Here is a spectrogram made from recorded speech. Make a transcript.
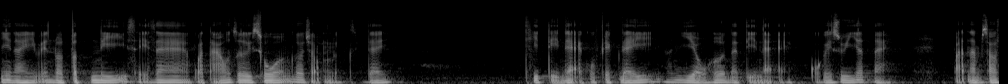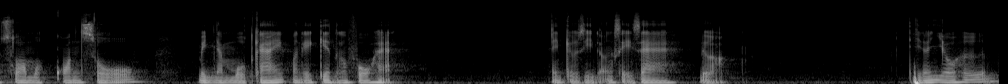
như này bên luật vật lý xảy ra quả táo rơi xuống do trọng lực gì đấy. Thì tỷ lệ của việc đấy nó nhiều hơn là tỷ lệ của cái duy nhất này. Bạn làm sao so một con số mình làm một cái còn cái kia nó vô hạn. Nên kiểu gì nó cũng xảy ra được. Thì nó nhiều hơn.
